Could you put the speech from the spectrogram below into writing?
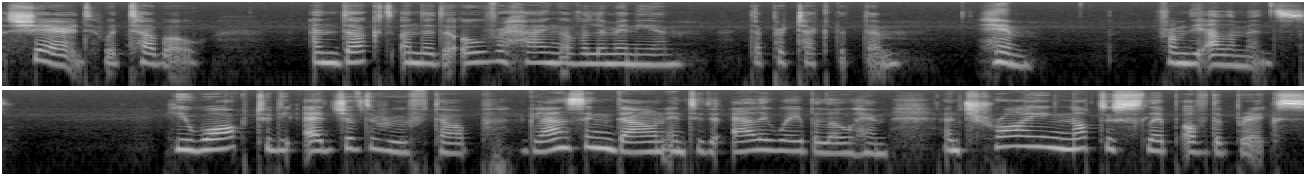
shared with Tubbo, and ducked under the overhang of aluminium that protected them, him, from the elements. He walked to the edge of the rooftop, glancing down into the alleyway below him and trying not to slip off the bricks,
